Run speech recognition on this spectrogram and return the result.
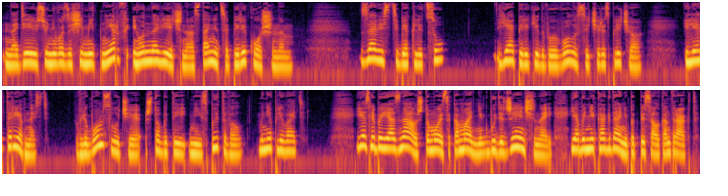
Надеюсь, у него защемит нерв, и он навечно останется перекошенным. Зависть тебе к лицу? Я перекидываю волосы через плечо. Или это ревность? В любом случае, что бы ты ни испытывал, мне плевать. Если бы я знал, что мой сокомандник будет женщиной, я бы никогда не подписал контракт.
